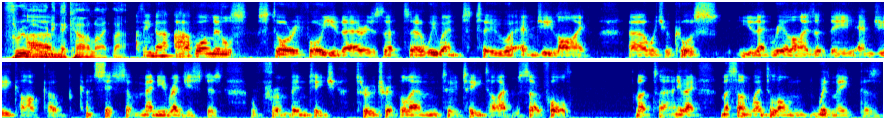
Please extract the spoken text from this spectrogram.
through um, owning a car like that. I think I have one little story for you there is that uh, we went to uh, MG Live, uh, which, of course, you then realize that the MG car consists of many registers from vintage through Triple M to T type and so forth. But uh, anyway, my son went along with me because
